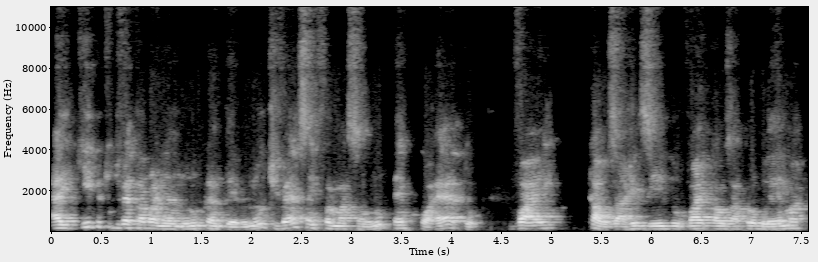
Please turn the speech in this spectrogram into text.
a equipe que estiver trabalhando num canteiro não tiver essa informação no tempo correto, vai causar resíduo, vai causar problema,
